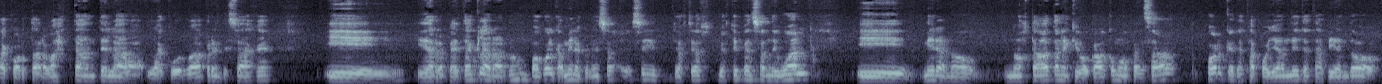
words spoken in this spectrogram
a, cortar bastante la, la, curva de aprendizaje y, y, de repente aclararnos un poco el camino, que uno dice, sí, yo estoy, yo estoy pensando igual y mira, no, no estaba tan equivocado como pensaba porque te está apoyando y te estás viendo,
